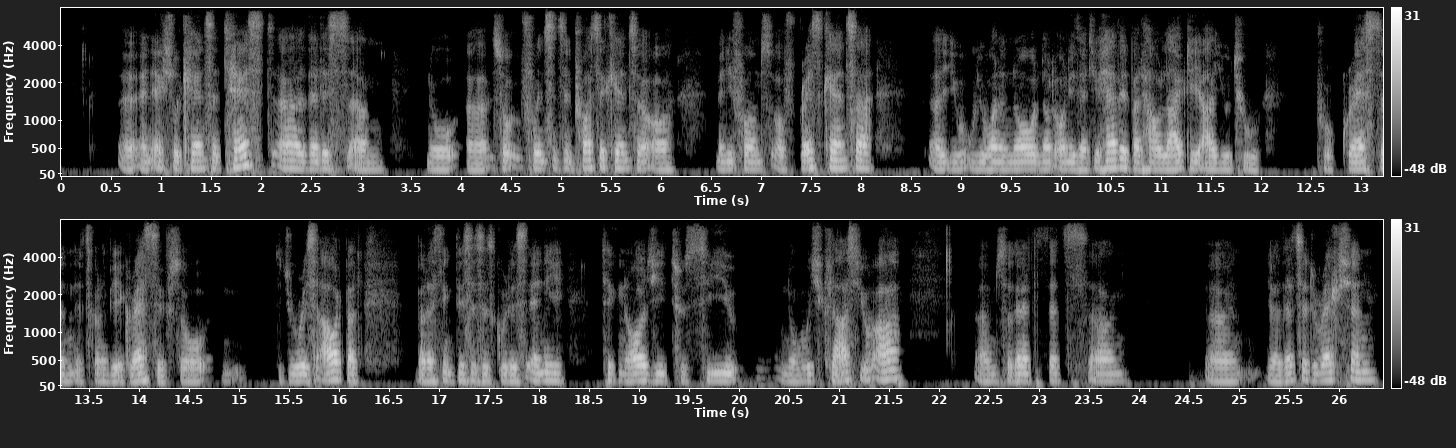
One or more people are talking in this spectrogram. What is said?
an actual cancer test uh, that is, um, you know, uh, so for instance, in prostate cancer or many forms of breast cancer, you, you want to know not only that you have it, but how likely are you to progress and it's going to be aggressive. So the jury's out, but but I think this is as good as any technology to see you know which class you are. Um, so that that's um, uh, yeah that's a direction,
